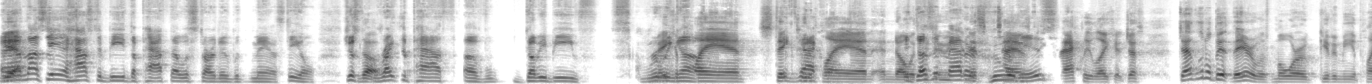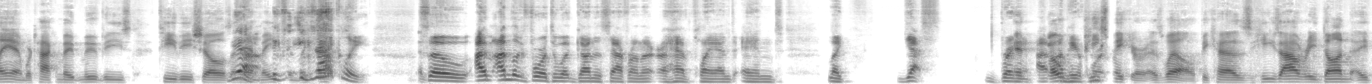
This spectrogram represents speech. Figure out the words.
And Yeah. I'm not saying it has to be the path that was started with Man of Steel. Just No. right the path of WB screwing make a up. plan, stick to the plan, and know It doesn't matter who it is. Exactly like it. Just that little bit there was more giving me a plan. We're talking about movies, TV shows, and Yeah, ex- Like, exactly. So I'm I'm looking forward to what Gunn and Safran are, are- have planned, and like, yes, bring And it. I, I'm here for it. Peacemaker as well because he's already done a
